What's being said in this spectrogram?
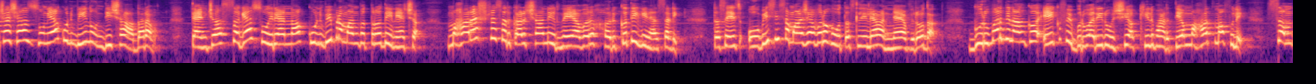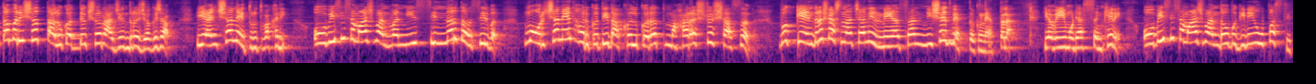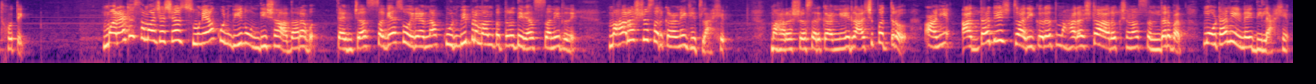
समाजाच्या जुन्या कुणबी नोंदीच्या आधारावर त्यांच्या सगळ्या सोयऱ्यांना कुणबी प्रमाणपत्र देण्याच्या महाराष्ट्र सरकारच्या निर्णयावर हरकती घेण्यासाठी तसेच ओबीसी समाजावर होत असलेल्या अन्यायाविरोधात गुरुवार दिनांक एक फेब्रुवारी रोजी अखिल भारतीय महात्मा फुले समता परिषद तालुकाध्यक्ष राजेंद्र जगजाप यांच्या नेतृत्वाखाली ओबीसी समाज बांधवांनी सिन्नर तहसीलवर मोर्चा नेत हरकती दाखल करत महाराष्ट्र शासन व केंद्र शासनाच्या निर्णयाचा निषेध व्यक्त करण्यात आला. यावेळी मोठ्या संख्येने ओबीसी समाज बांधव भगिनी उपस्थित होते. मराठा समाजाच्या जुन्या कुणबी नोंदीच्या आधारावर त्यांच्या सगळ्या सोयऱ्यांना कुणबी प्रमाणपत्र देण्याचा निर्णय महाराष्ट्र सरकारने घेतला आहे. महाराष्ट्र सरकारने राजपत्र आणि अध्यादेश जारी करत महाराष्ट्र आरक्षणासंदर्भात मोठा निर्णय दिला आहे.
